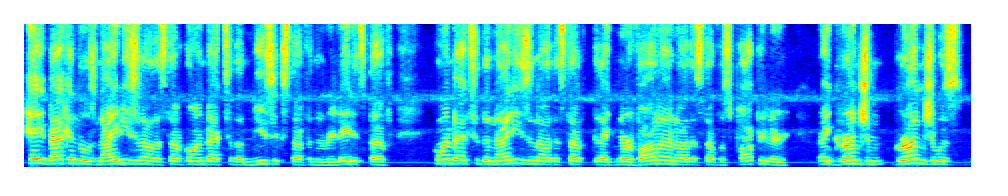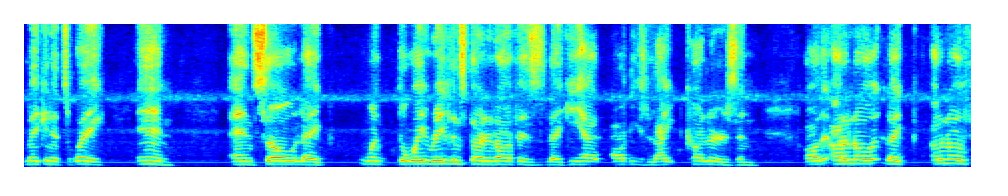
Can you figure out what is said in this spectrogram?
"Hey, back in those '90s and all that stuff, going back to the music stuff and the related stuff, going back to the '90s and all that stuff, like Nirvana and all that stuff was popular right? Grunge grunge was making its way in, and so like when the way Raven started off is like he had all these light colors and all the, I don't know like I don't know if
